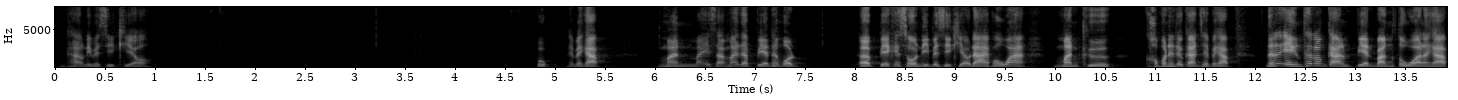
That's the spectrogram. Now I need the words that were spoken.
ผมทาตรงนี้เป็นสีเขียว ปุ๊บ เห็นไหมครับ มันไม่สามารถจะเปลี่ยนทั้งหมดเเปลี่ยนแค่โซนนี้เป็นสีเขียวได้ เพราะว่ามันคือคอมโพเนนต์เดียวกันใช่ไหมครับ นั่นเองถ้าต้องการเปลี่ยนบางตัวนะครับ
